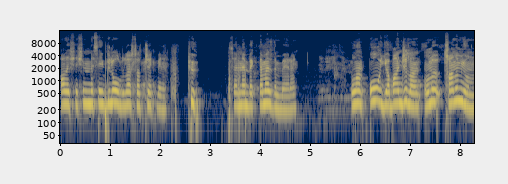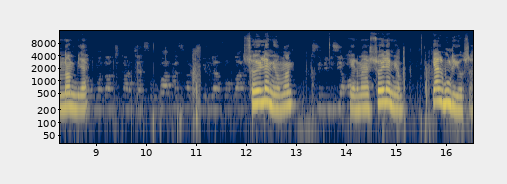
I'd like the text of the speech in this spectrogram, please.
Al işte şimdi sevgili oldular satacak beni. Tüh. Senden beklemezdim be Eren. Ulan o yabancı lan. Onu tanımıyorum lan bile. Söylemiyorum lan. Yerime söylemiyorum. Gel buluyorsa.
